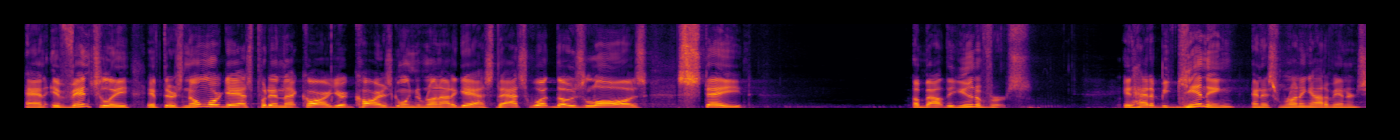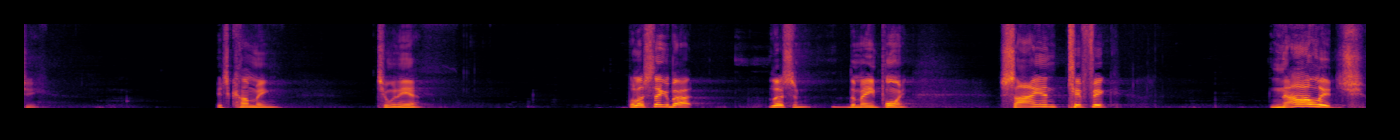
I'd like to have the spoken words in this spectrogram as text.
and eventually, if there's no more gas put in that car, your car is going to run out of gas. That's what those laws state about the universe. It had a beginning, and it's running out of energy. It's coming to an end. But let's think about listen, the main point scientific knowledge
